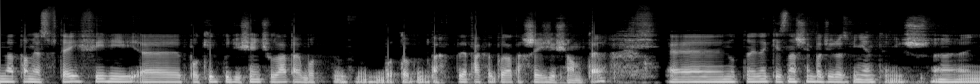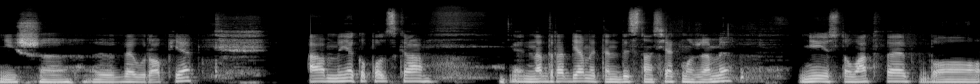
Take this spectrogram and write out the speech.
natomiast w tej chwili, e, po kilkudziesięciu latach, bo, bo to de facto były lata 60., e, no ten rynek jest znacznie bardziej rozwinięty niż, niż w Europie. A my jako Polska nadrabiamy ten dystans jak możemy. Nie jest to łatwe, bo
